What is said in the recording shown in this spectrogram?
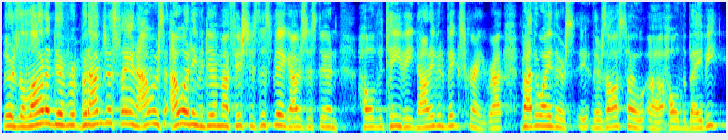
there's a lot of different. But I'm just saying, I was I wasn't even doing my fishes this big. I was just doing hold the TV, not even a big screen, right? By the way, there's there's also uh, hold the baby.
